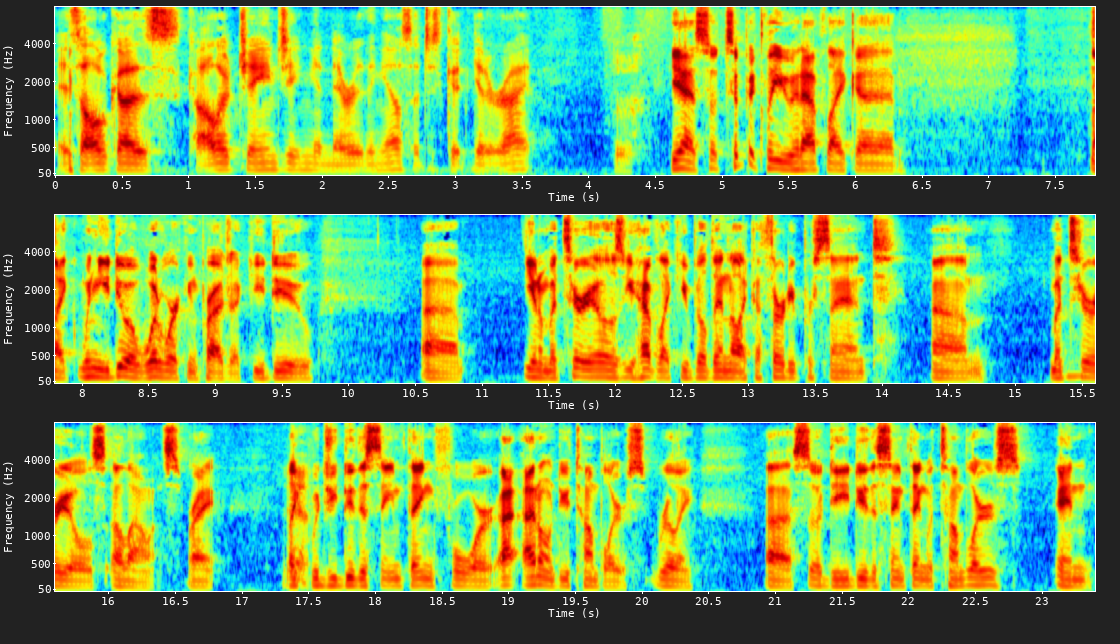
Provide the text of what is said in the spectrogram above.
it's all because collar changing and everything else. I just couldn't get it right. Yeah, so typically you would have like a like when you do a woodworking project, you do uh, you know materials. You have like you build in like a thirty percent um, materials allowance, right? Like, Yeah. would you do the same thing for? I, I don't do tumblers really. Uh, so do you do the same thing with tumblers? And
